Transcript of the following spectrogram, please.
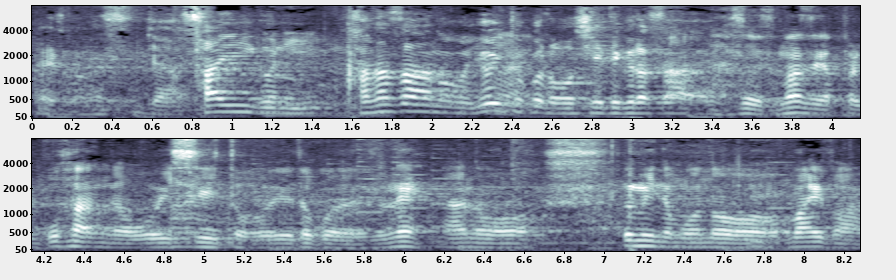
ありがとうございます。じゃあ、最後に金沢の良いところを教えてください。あそうですまずやっぱりご飯が美味しいというところですね、あの海のものを毎晩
